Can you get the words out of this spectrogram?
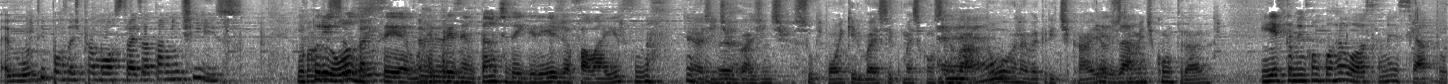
é muito importante para mostrar exatamente isso. É curioso tá em, ser um é... representante da igreja falar isso, né? É, a, gente, é. a gente supõe que ele vai ser mais conservador, é. né? Vai criticar e é justamente o contrário. E ele também concorreu ao Oscar, né? Esse ator.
